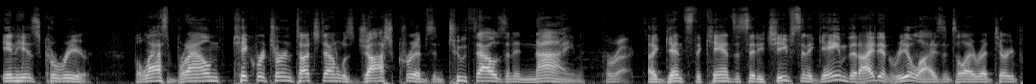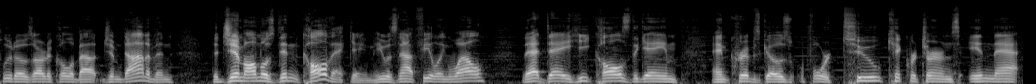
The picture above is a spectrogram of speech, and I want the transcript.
in his career. The last Brown kick return touchdown was Josh Cribbs in 2009. Correct. Against the Kansas City Chiefs in a game that I didn't realize until I read Terry Pluto's article about Jim Donovan. The Jim almost didn't call that game. He was not feeling well that day. He calls the game, and Cribbs goes for two kick returns in that.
